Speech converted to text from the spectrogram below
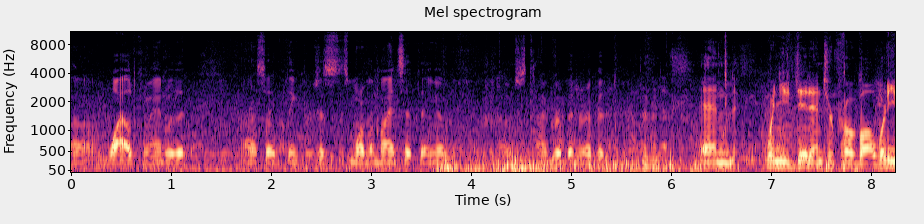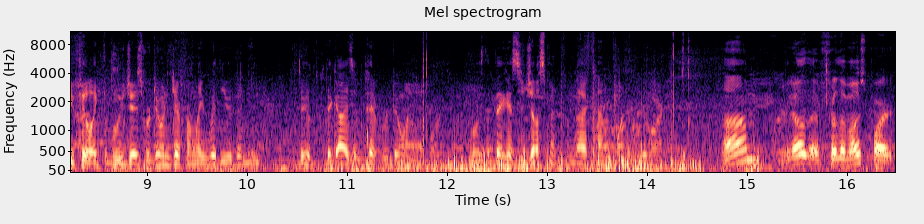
um, wild command with it. Uh, so I think just it's more of a mindset thing of you know just kind of grip it and rip it. Mm-hmm. And when you did enter pro ball, what do you feel like the Blue Jays were doing differently with you than the, the guys at Pitt were doing? What was the biggest adjustment from that kind of point of view? Um, you know, for the most part,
